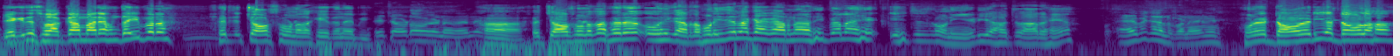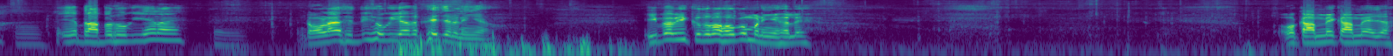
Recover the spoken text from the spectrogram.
ਜੇ ਕਿਤੇ ਸਵਾਗਾ ਮਾਰਿਆ ਹੁੰਦਾ ਹੀ। ਪਰ ਫਿਰ ਚੌਰਸ ਹੋਣਾ ਦਾ ਖੇਤ ਨੇ ਵੀ। ਫੇ ਚੌੜਾ ਹੋ ਜਾਣਾ ਇਹਨੇ। ਹਾਂ ਫਿਰ ਚੌਰਸ ਹੋਣਾ ਤਾਂ ਫਿਰ ਉਹ ਨਹੀਂ ਕਰਦਾ। ਹੁਣ ਇਹਦੇ ਨਾਲ ਕੀ ਕਰਨਾ ਅਸੀਂ ਪਹਿਲਾਂ ਇਹ ਇਹ ਚ ਚਲਾਉਣੀ ਹੈ ਜਿਹੜੀ ਆਹ ਚਲਾ ਰਹੇ ਆ ਇਹ ਵੀ ਚੱਲ ਪਣਾ ਇਹਨੇ। ਹੁਣ ਇਹ ਡੋਲ ਜਿਹੜੀ ਆ ਡੋਲ ਆ ਇਹ ਬਰਾਬਰ ਹੋ ਗਈ ਹੈ ਨਾ ਇਹ। ਡੋਲਾ ਸਿੱਧੀ ਹੋ ਗਈ ਆ ਤਾਂ ਫੇਰ ਚੱਲਣੀ ਆ। ਇਹ ਵੀ ਇੱਕ ਦੋ ਵਾਰ ਹੋ ਘੁੰਮਣੀ ਆ ਹਲੇ। ਉਹ ਕੰਮੇ ਕੰਮੇ ਜਾ।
